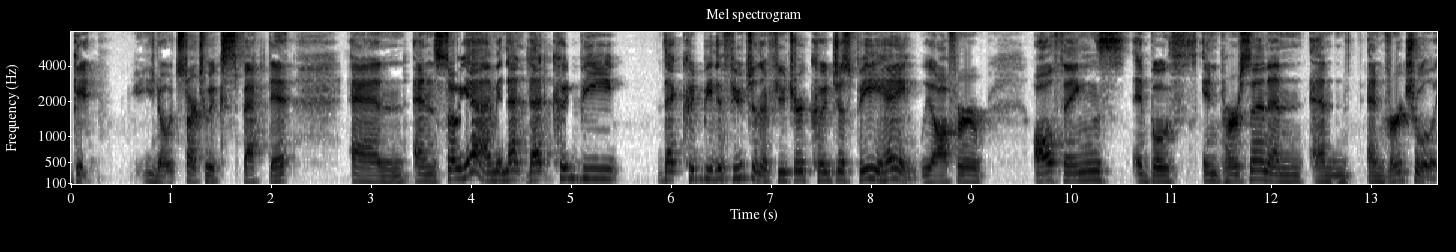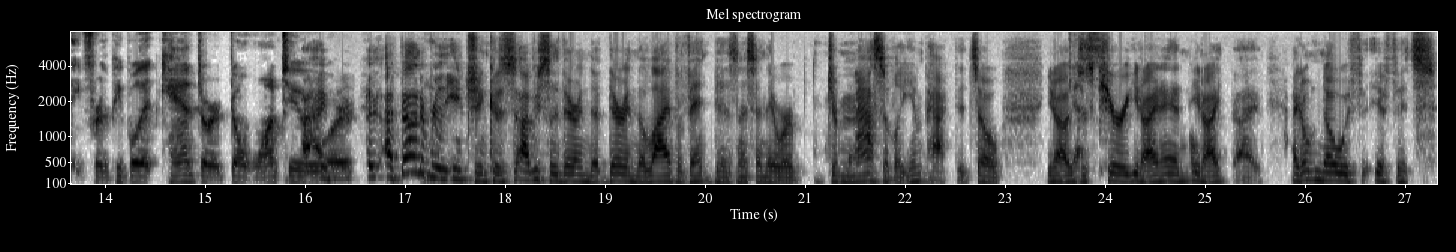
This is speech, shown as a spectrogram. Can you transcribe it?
get, you know, start to expect it and and so yeah i mean that that could be that could be the future. The future could just be hey we offer all things eh, both in person and and and virtually for the people that can't or don't want to I, or I found it really interesting because obviously they're in the they're in the live event business and they were massively impacted. So you know I was yes. just curious you know and, and you know I, I I don't know if if it's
